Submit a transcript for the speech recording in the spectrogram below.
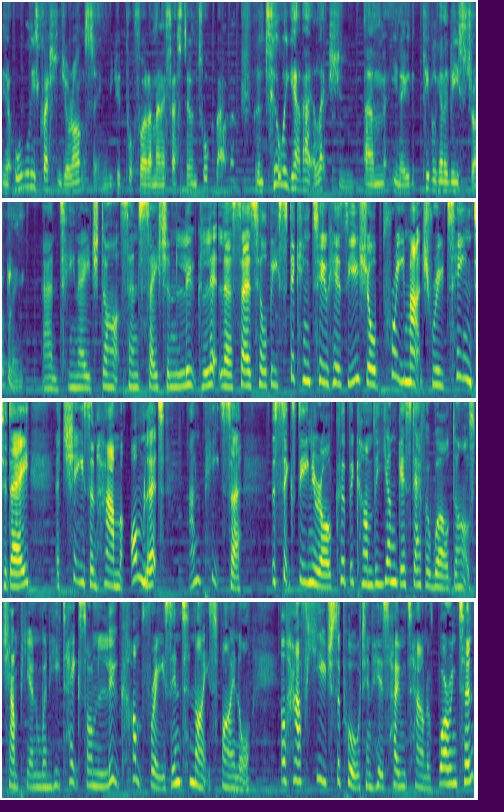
you know, all these questions you're answering, we could put forward a manifesto and talk about them. But until we get that election, um, you know, people are going to be struggling. And teenage dart sensation Luke Littler says he'll be sticking to his usual pre match routine today a cheese and ham omelette and pizza. The 16 year old could become the youngest ever world darts champion when he takes on Luke Humphries in tonight's final. He'll have huge support in his hometown of Warrington,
